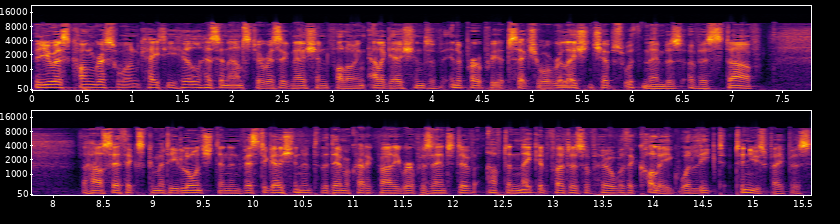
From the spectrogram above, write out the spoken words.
The US Congresswoman Katie Hill has announced her resignation following allegations of inappropriate sexual relationships with members of her staff. The House Ethics Committee launched an investigation into the Democratic Party representative after naked photos of her with a colleague were leaked to newspapers.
